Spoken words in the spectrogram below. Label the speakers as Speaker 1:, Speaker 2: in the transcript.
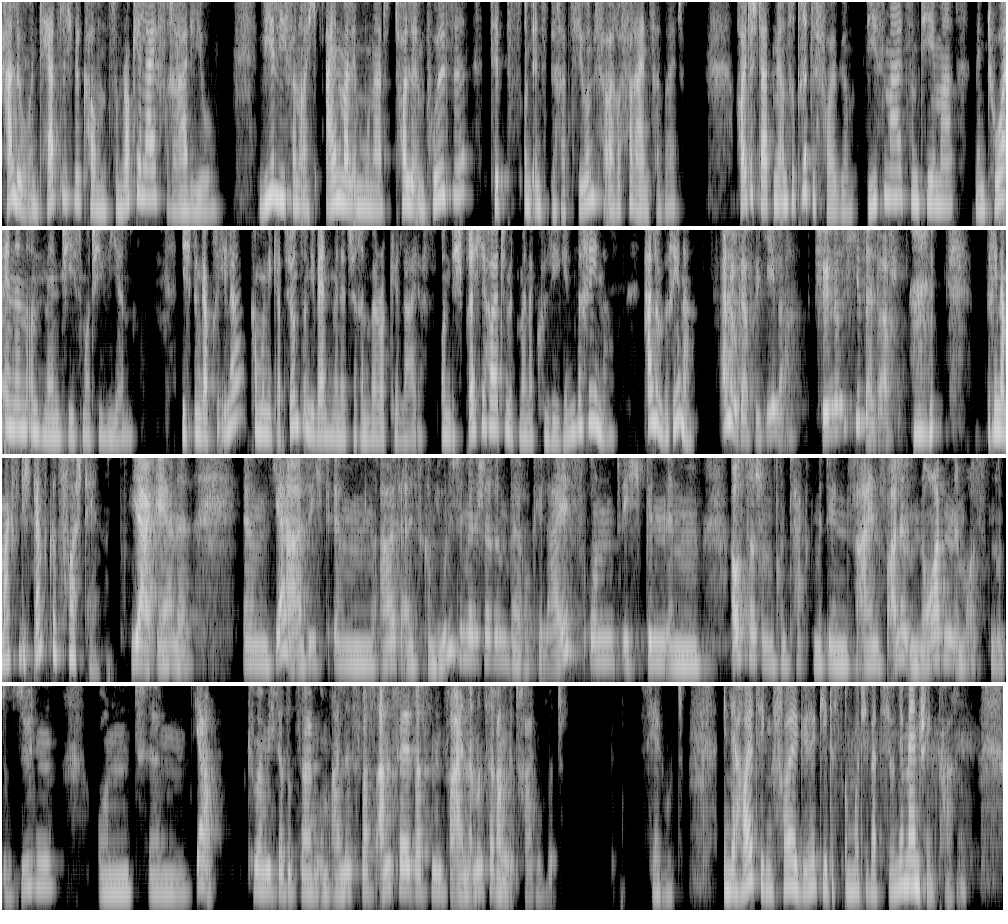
Speaker 1: Hallo und herzlich willkommen zum Rock Your Life Radio. Wir liefern euch einmal im Monat tolle Impulse, Tipps und Inspirationen für eure Vereinsarbeit. Heute starten wir unsere dritte Folge, diesmal zum Thema MentorInnen und Mentees motivieren. Ich bin Gabriela, Kommunikations- und Eventmanagerin bei Rock Your Life und ich spreche heute mit meiner Kollegin Verena. Hallo Verena.
Speaker 2: Hallo Gabriela. Schön, dass ich hier sein darf.
Speaker 1: Verena, magst du dich ganz kurz vorstellen?
Speaker 2: Ja, gerne. Ähm, ja, also ich ähm, arbeite als Community Managerin bei Rock Your Life und ich bin im Austausch und im Kontakt mit den Vereinen, vor allem im Norden, im Osten und im Süden. Und ähm, ja, kümmere mich da sozusagen um alles, was anfällt, was von den Vereinen an uns herangetragen wird.
Speaker 1: Sehr gut. In der heutigen Folge geht es um Motivation der Mentoring-Paare.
